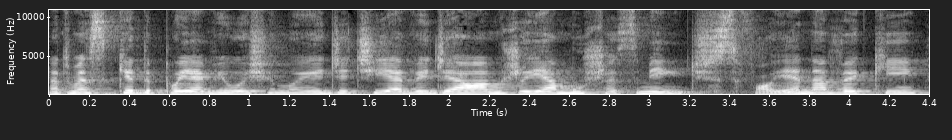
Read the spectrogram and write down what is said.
Natomiast kiedy pojawiły się moje dzieci, ja wiedziałam, że ja muszę zmienić swoje nawyki,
